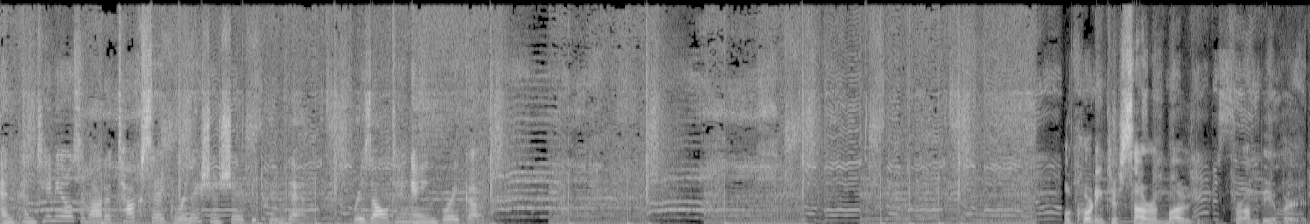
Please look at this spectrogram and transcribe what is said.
and continues about a toxic relationship between them, resulting in breakup. According to Sarah Mulligan from Billboard,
